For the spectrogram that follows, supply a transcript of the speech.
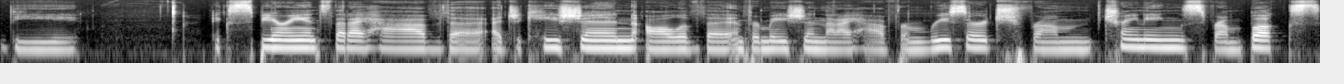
the experience that I have, the education, all of the information that I have from research, from trainings, from books,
